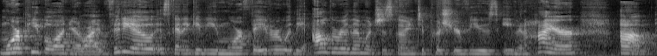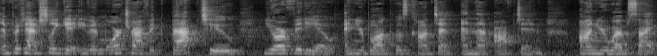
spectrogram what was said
More people on your live video is going to give you more favor with the algorithm, which is going to push your views even higher um, and potentially get even more traffic back to your video and your blog post content and that opt in on your website.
